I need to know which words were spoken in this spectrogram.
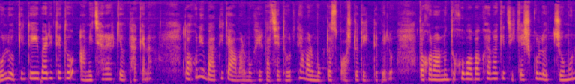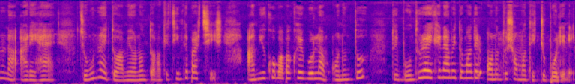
বলল, কিন্তু এই বাড়িতে তো আমি ছাড়া আর কেউ থাকে না। তখনই বাতিটা আমার মুখের কাছে ধরতে আমার মুখটা স্পষ্ট দেখতে পেল। তখন অনন্ত খুব অবাক হয়ে আমাকে জিজ্ঞেস করল, যমুনা না? আরে হ্যাঁ যমুনাই তো, আমি অনন্ত, আমাকে চিনতে পারছিস? আমিও খুব অবাক হয়ে বললাম, অনন্ত, তুই বন্ধুরা এখানে, আমি তোমাদের অনন্ত সম্বন্ধে একটু বলে নেই।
